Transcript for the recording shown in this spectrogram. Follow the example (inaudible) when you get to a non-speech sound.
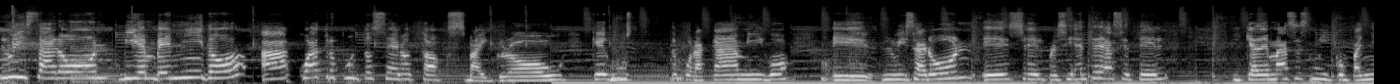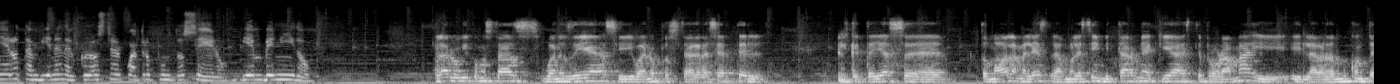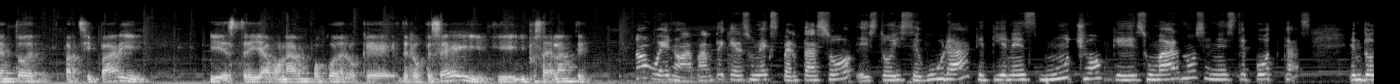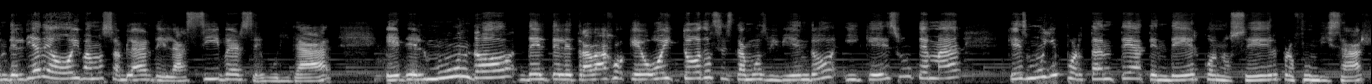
Luis Aarón, bienvenido a 4.0 Talks by Grow. Qué gusto por acá, amigo. Eh, Luis Aarón es el presidente de ACETEL y que además es mi compañero también en el Cluster 4.0. Bienvenido. Hola Rubí, ¿cómo estás? Buenos días y bueno, pues te agradecerte el, que te hayas eh, tomado la molestia, la molestia de invitarme aquí a este programa y, la verdad muy contento de participar y, este, y abonar un poco de lo que, de lo que sé y pues adelante. No, bueno, aparte que eres un expertazo, estoy segura que tienes mucho que sumarnos en este podcast, en donde el día de hoy vamos a hablar de la ciberseguridad en el mundo del teletrabajo que hoy todos estamos viviendo y que es un tema que es muy importante atender, conocer, profundizar.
